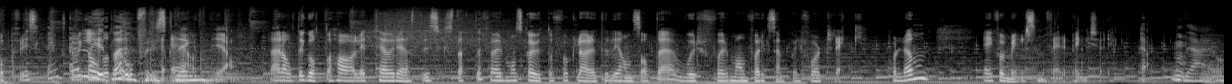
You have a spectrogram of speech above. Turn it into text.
oppfriskning, skal vi kalle det. En liten oppfriskning, ja. Det er alltid godt å ha litt teoretisk støtte før man skal ut og forklare til de ansatte hvorfor man f.eks. får trekk på lønn i forbindelse med feriepengekjøring. Ja, det er jo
